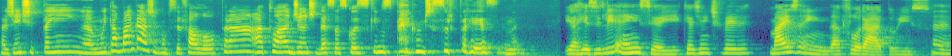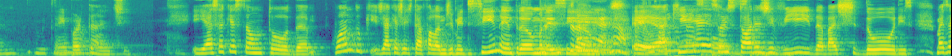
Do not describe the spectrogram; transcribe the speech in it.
a gente tem é, muita bagagem, como você falou, para atuar diante dessas coisas que nos pegam de surpresa, né? E a resiliência aí que a gente vê mais ainda aflorado isso. É, muito É legal. importante. E essa questão toda, quando que, já que a gente está falando de medicina, entramos nesse. Entramos. É, não, É, aqui é- são coisas histórias de também. vida, bastidores, mas a,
